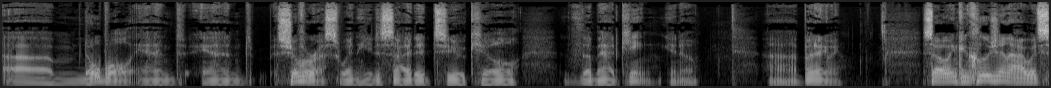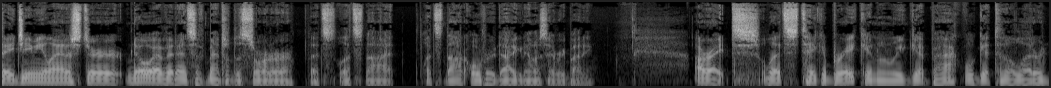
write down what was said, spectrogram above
um, noble and and chivalrous when he decided to kill the Mad King. You know, Uh, but anyway, so in conclusion, I would say Jamie Lannister, no evidence of mental disorder. Let's let's not let's not overdiagnose everybody. All right, let's take a break, and when we get back, we'll get to the letter.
